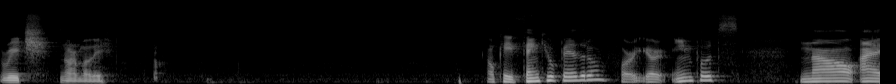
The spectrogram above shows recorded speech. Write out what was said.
reach normally. Okay, thank you, Pedro, for your inputs. Now I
